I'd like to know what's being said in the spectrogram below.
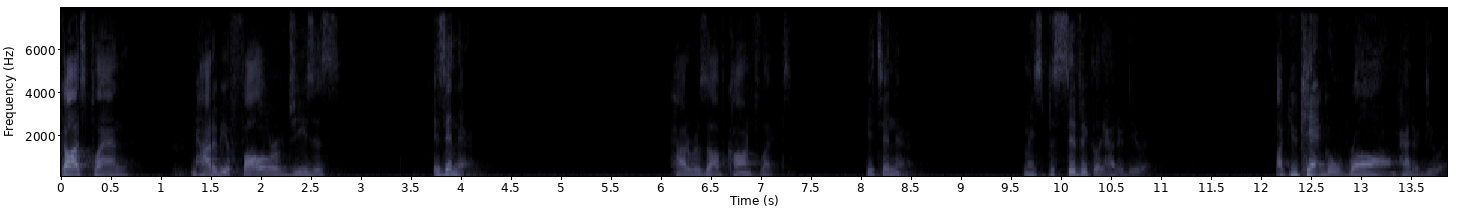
God's plan and how to be a follower of Jesus is in there. How to resolve conflict, it's in there. I mean, specifically how to do it. Like you can't go wrong how to do it.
